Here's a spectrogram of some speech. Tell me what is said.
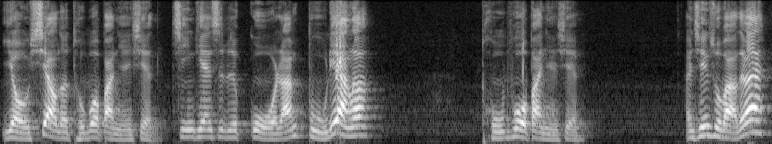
有效的突破半年线。今天是不是果然补量了？突破半年线，很清楚吧，对不对？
